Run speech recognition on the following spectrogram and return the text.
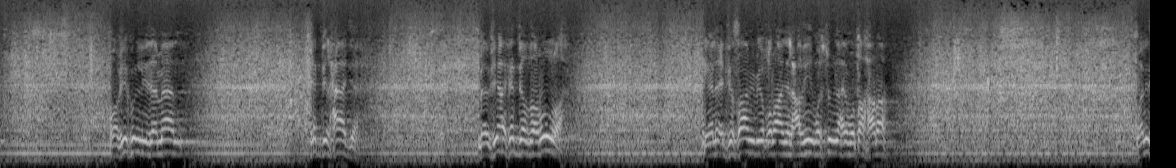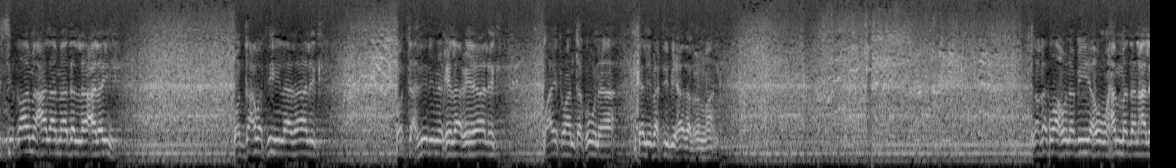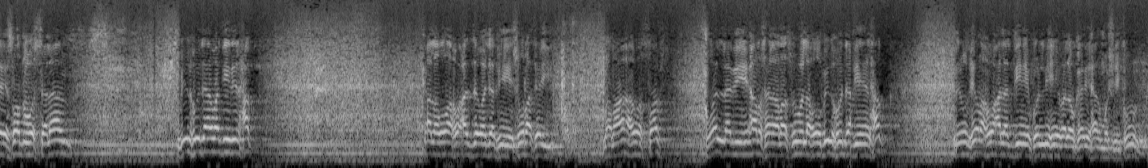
وفي كل زمان شد الحاجة بل في أشد الضرورة إلى الاعتصام بالقرآن العظيم والسنة المطهرة والاستقامة على ما دل عليه والدعوة إلى ذلك والتحذير من خلاف ذلك رأيت أن تكون كلمتي بهذا العنوان لقد الله نبيه محمدا عليه الصلاة والسلام بالهدى ودين الحق. قال الله عز وجل في سورتي براءة والصف والذي أرسل رسوله بالهدى ودين الحق ليظهره على الدين كله ولو كره المشركون.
